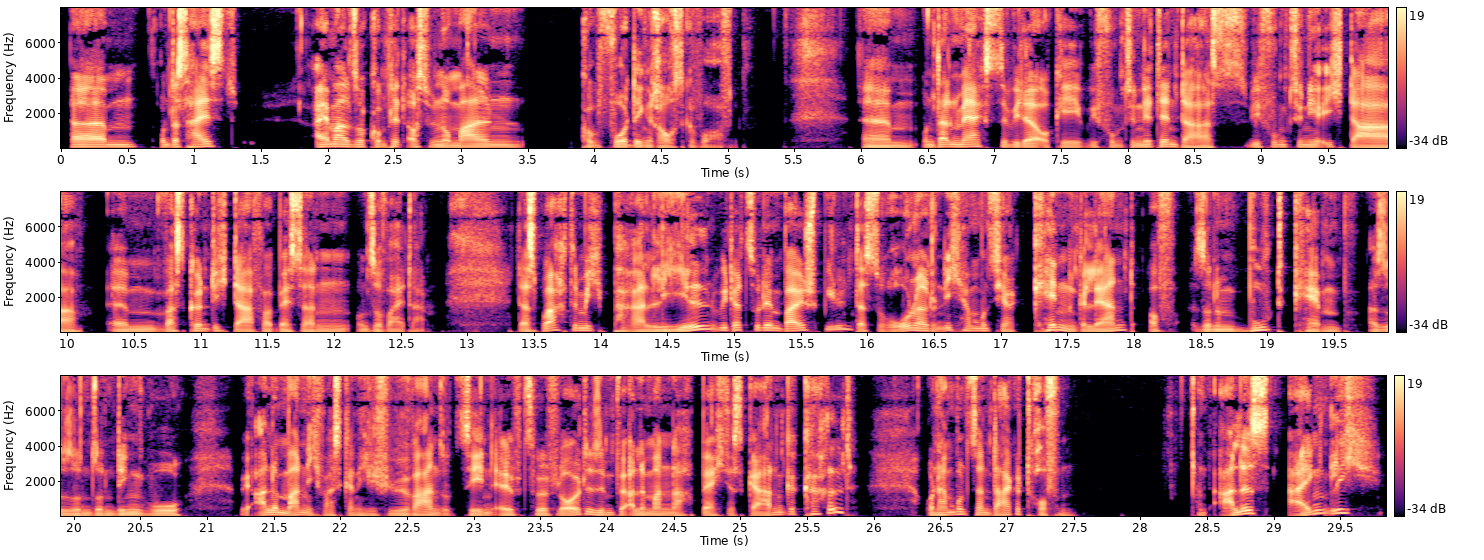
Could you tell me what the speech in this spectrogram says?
Ähm, und das heißt, einmal so komplett aus dem normalen Komfortding rausgeworfen. Ähm, und dann merkst du wieder, okay, wie funktioniert denn das? Wie funktioniere ich da? Ähm, was könnte ich da verbessern? Und so weiter. Das brachte mich parallel wieder zu dem Beispiel, dass Ronald und ich haben uns ja kennengelernt auf so einem Bootcamp. Also so, so ein Ding, wo wir alle Mann, ich weiß gar nicht, wie viel wir waren, so 10, 11, 12 Leute, sind wir alle Mann nach Berchtesgaden gekachelt und haben uns dann da getroffen. Und alles eigentlich,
